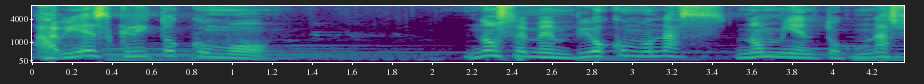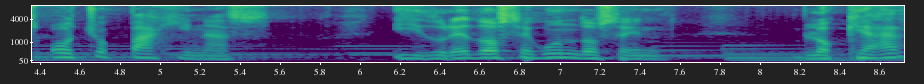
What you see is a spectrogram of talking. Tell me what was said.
Había escrito como, no se me envió como unas, no miento, unas ocho páginas y duré dos segundos en bloquear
